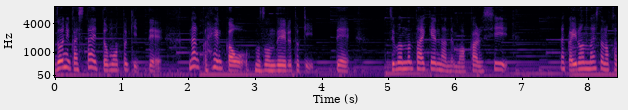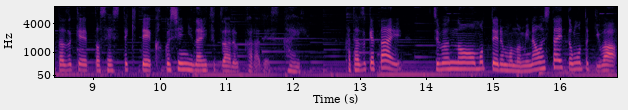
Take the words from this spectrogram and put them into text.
どうにかしたいと思う時ってなんか変化を望んでいる時って自分の体験談でもわかるしなんかいろんな人の片付けと接してきて確信になりつつあるからです。はい。片付けたい、自分の持っているものを見直したいと思う時は、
